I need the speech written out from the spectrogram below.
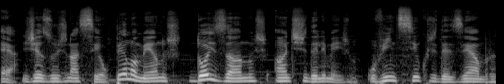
É, Jesus nasceu pelo menos dois anos antes dele mesmo. O 25 de dezembro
